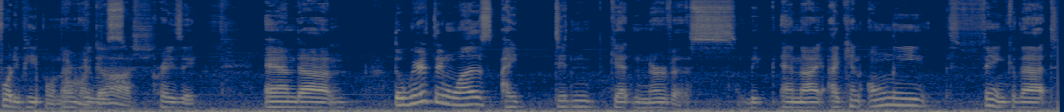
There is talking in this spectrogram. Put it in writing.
40 people in there. Oh my it was gosh. crazy. And um, the weird thing was, I didn't get nervous. Be- and I, I can only think that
